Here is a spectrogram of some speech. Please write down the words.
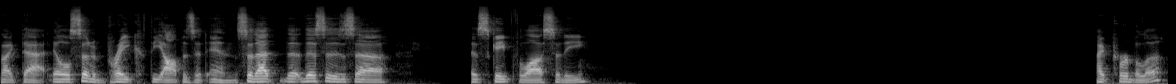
Like that. It'll sort of break the opposite end. So that th this is uh, escape velocity. Hyperbola.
